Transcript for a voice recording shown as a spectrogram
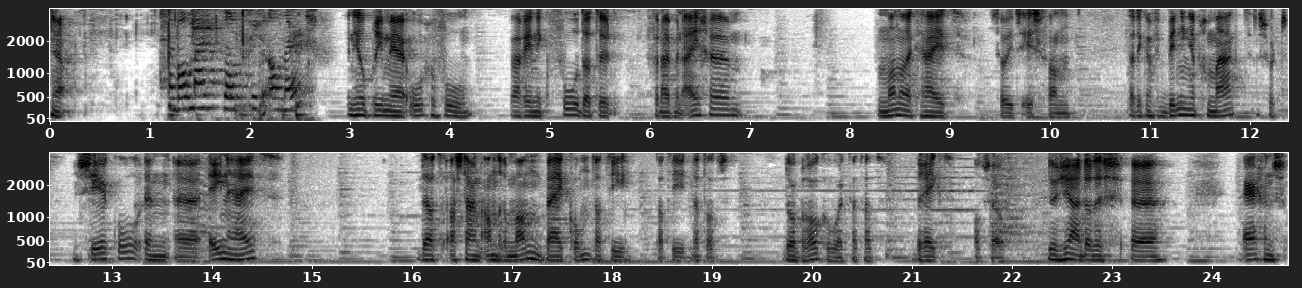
Ja. En wat maakt het dan precies anders? Een heel primair oergevoel. Waarin ik voel dat er vanuit mijn eigen mannelijkheid zoiets is van... Dat ik een verbinding heb gemaakt. Een soort cirkel, een eh, eenheid. Dat als daar een andere man bij komt, dat, die, dat, die, dat dat doorbroken wordt. Dat dat breekt of zo. Dus ja, dat is eh, ergens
